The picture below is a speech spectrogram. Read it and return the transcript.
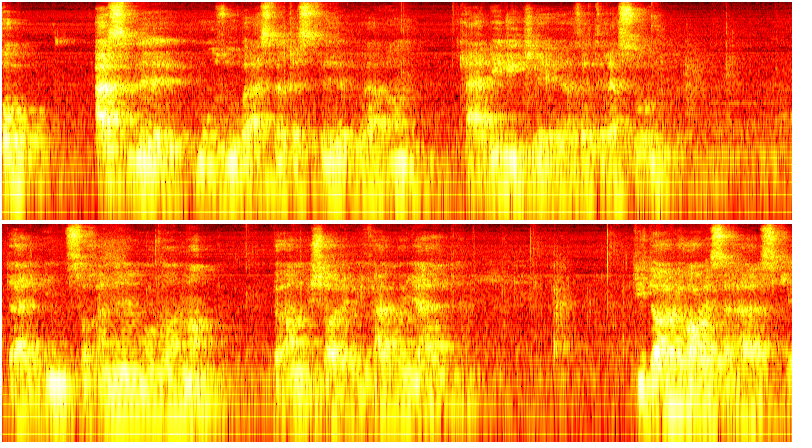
خب اصل موضوع و اصل قصه و آن تعبیری که حضرت رسول در این سخن مولانا به آن اشاره می‌فرماید دیدار حارسه هست که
